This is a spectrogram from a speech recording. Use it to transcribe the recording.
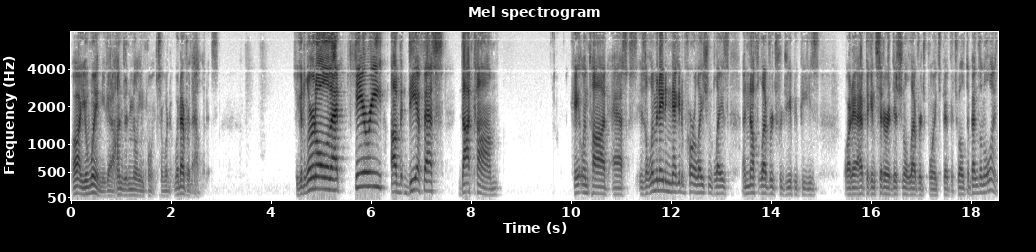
Oh, you win, you get 100 million points or whatever the hell it is. So you can learn all of that. Theory of DFS.com. Caitlin Todd asks Is eliminating negative correlation plays enough leverage for GPPs, or do I have to consider additional leverage points pivots? Well, it depends on the line.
